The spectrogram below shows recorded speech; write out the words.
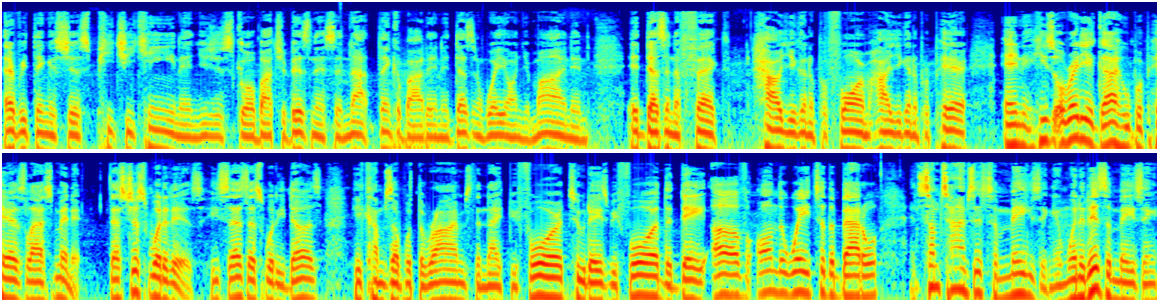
everything is just peachy keen and you just go about your business and not think about it, and it doesn't weigh on your mind, and it doesn't affect how you're going to perform, how you're going to prepare. And he's already a guy who prepares last minute. That's just what it is. He says that's what he does. He comes up with the rhymes the night before, two days before, the day of, on the way to the battle. And sometimes it's amazing. And when it is amazing,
